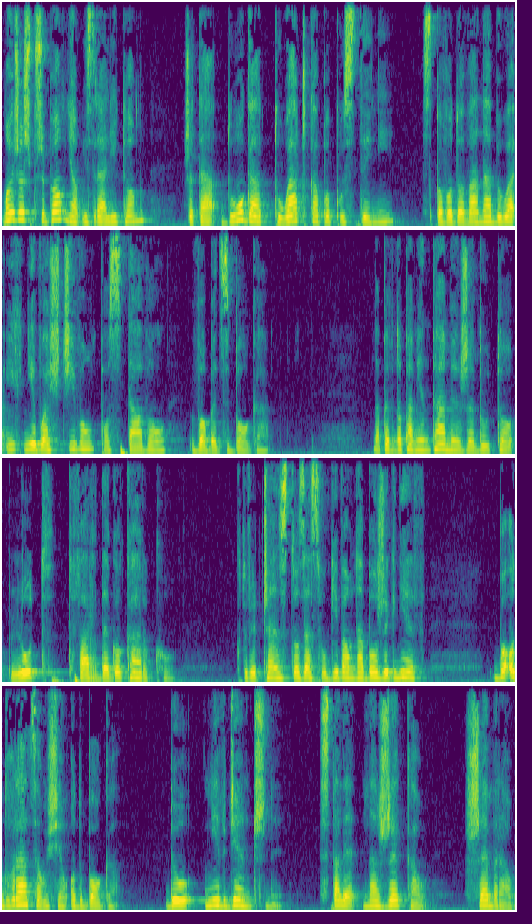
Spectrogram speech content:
Mojżesz przypomniał Izraelitom, że ta długa tułaczka po pustyni spowodowana była ich niewłaściwą postawą wobec Boga. Na pewno pamiętamy, że był to lud twardego karku, który często zasługiwał na Boży gniew, bo odwracał się od Boga, był niewdzięczny, stale narzekał, szemrał,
